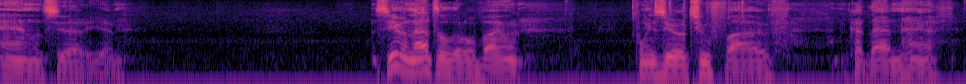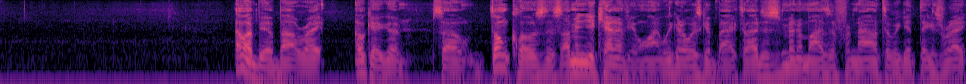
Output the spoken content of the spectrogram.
And let's see that again. See, even that's a little violent. 0.025. Cut that in half. That might be about right. Okay, good. So don't close this. I mean, you can if you want. We can always get back to it. I just minimize it for now until we get things right.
